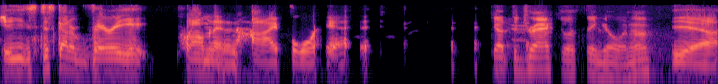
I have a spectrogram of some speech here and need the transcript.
he's just got a very prominent and high forehead. Got the Dracula thing going, huh? Yeah,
